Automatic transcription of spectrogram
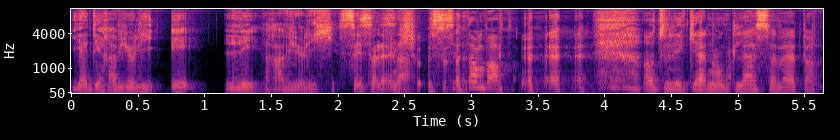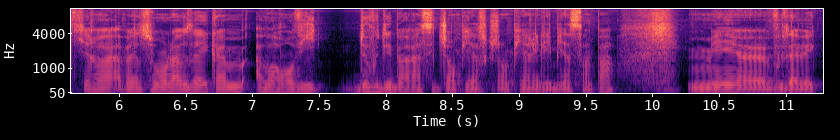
il y a des raviolis et les raviolis. C'est pas la même chose. C'est important. En tous les cas, donc là, ça va partir. À partir de ce moment-là, vous allez quand même avoir envie de vous débarrasser de Jean-Pierre, parce que Jean-Pierre, il est bien sympa. Mais euh, vous avez,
